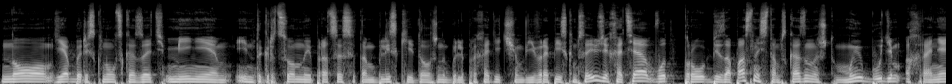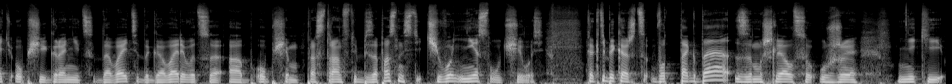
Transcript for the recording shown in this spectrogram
но я бы рискнул сказать, менее интеграционные процессы там близкие должны были проходить, чем в Европейском Союзе, хотя вот про безопасность там сказано, что мы будем охранять общие границы, давайте договариваться об общем пространстве безопасности, чего не случилось. Как тебе кажется, вот тогда замышлялся уже некий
